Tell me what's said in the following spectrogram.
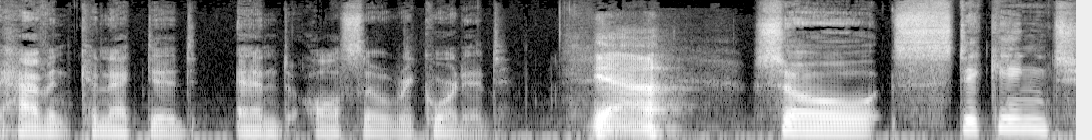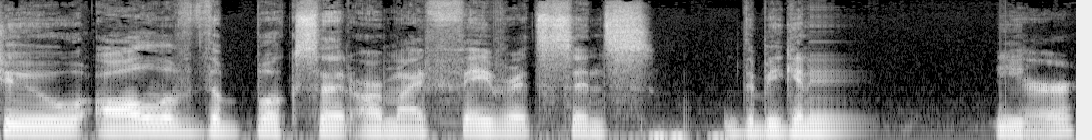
haven't connected and also recorded. Yeah. So sticking to all of the books that are my favorites since the beginning of the year,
